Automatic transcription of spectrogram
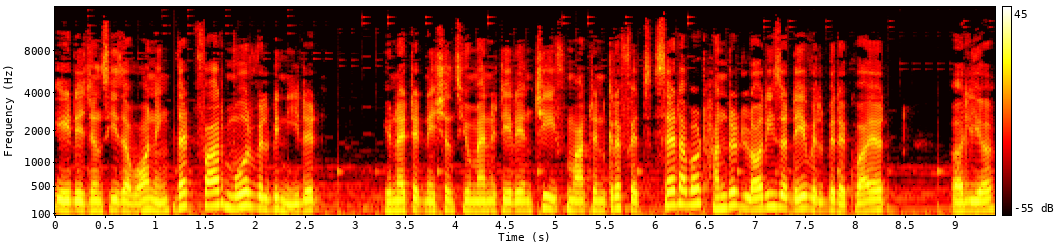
Aid agencies are warning that far more will be needed. United Nations humanitarian chief Martin Griffiths said about 100 lorries a day will be required. Earlier,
